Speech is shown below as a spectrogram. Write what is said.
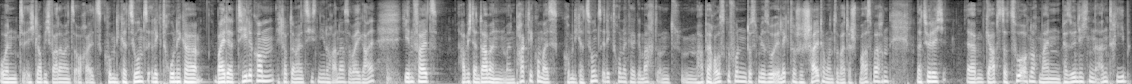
und ich glaube, ich war damals auch als Kommunikationselektroniker bei der Telekom. Ich glaube, damals hießen die noch anders, aber egal. Jedenfalls habe ich dann da mein, mein, Praktikum als Kommunikationselektroniker gemacht und ähm, habe herausgefunden, dass mir so elektrische Schaltungen und so weiter Spaß machen. Natürlich ähm, gab es dazu auch noch meinen persönlichen Antrieb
